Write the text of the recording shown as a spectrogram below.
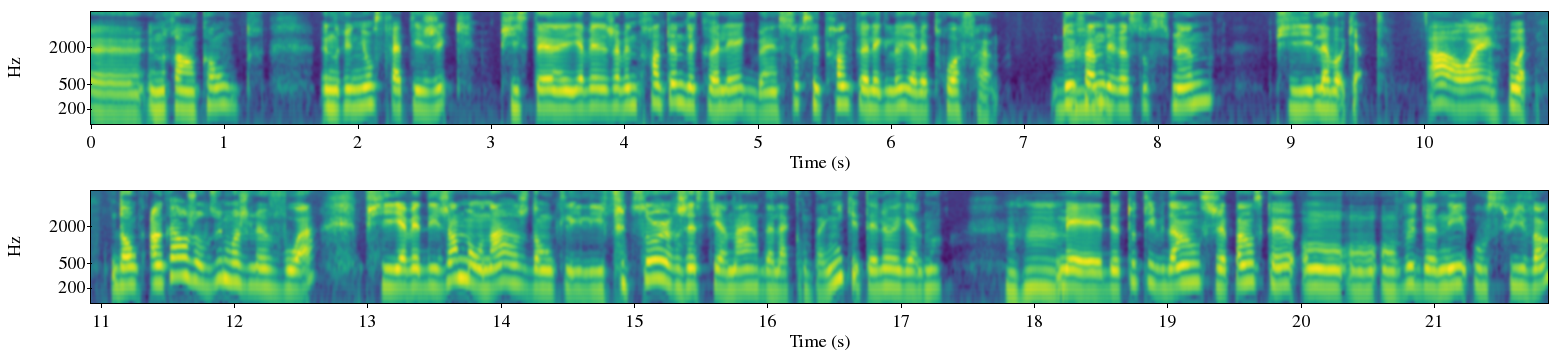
euh, une rencontre, une réunion stratégique. Puis il y avait, j'avais une trentaine de collègues. Bien, sur ces 30 collègues-là, il y avait trois femmes. Deux hmm. femmes des ressources humaines, puis l'avocate. Ah ouais. Ouais. Donc encore aujourd'hui, moi je le vois. Puis il y avait des gens de mon âge, donc les, futurs gestionnaires de la compagnie qui étaient là également. Mm-hmm. Mais de toute évidence, je pense qu'on on, veut donner au suivant,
